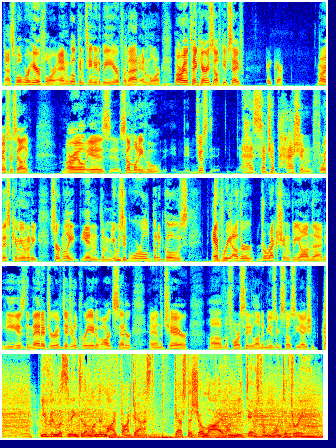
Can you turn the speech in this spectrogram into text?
That's what we're here for, and we'll continue to be here for that and more. Mario, take care of yourself. Keep safe. Take care. Mario Circelli. Mario is somebody who just has such a passion for this community, certainly in the music world, but it goes every other direction beyond that. He is the manager of Digital Creative Arts Center and the chair of the Forest City London Music Association. You've been listening to the London Live Podcast. Catch the show live on weekdays from 1 to 3.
